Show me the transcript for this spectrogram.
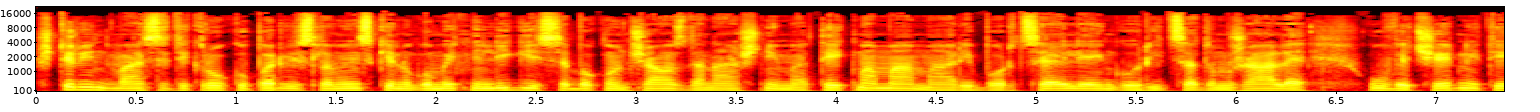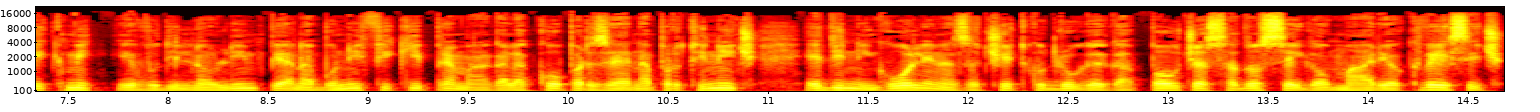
24. krok v prvi slovenski nogometni ligi se bo končal z današnjima tekmama Maribor Celje in Gorica Domžale. V večerni tekmi je vodilna Olimpija na Bonifiki premagala Koper z ena proti nič. Edini gol je na začetku drugega polčasa dosegal Mario Kvesič,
